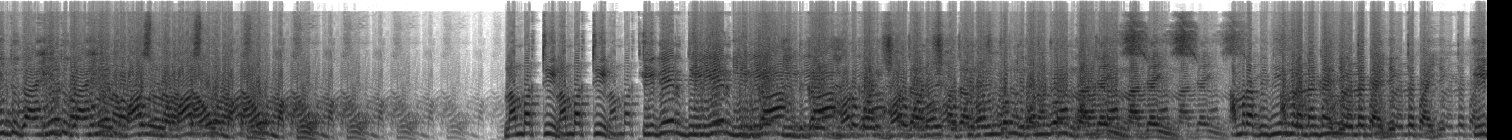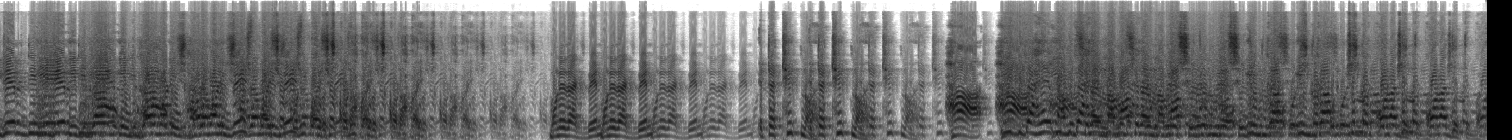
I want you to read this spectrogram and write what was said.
ঈদগাহে ঈদগাহে নামাজ নামাজ পড়াটাও মাকরু। মাকরু। নাম্বার তিন। নাম্বার তিন। ঈদের দিনের দিনে ঈদগাহ ঘর বাড়ি ঘর বাড়ি রঞ্জন রঞ্জন না যাই না যাই আমরা বিভিন্ন এলাকায় দেখতে পাই দেখতে পাই। ঈদের দিনে ঈদগাহ ঈদগাহ বাড়ি বেশ পয়সা খরচ করা হয়। মনে রাখবেন মনে রাখবেন মনে রাখবেন মনে রাখবেন এটা ঠিক নয় এটা ঠিক নয় এটা ঠিক নয় হ্যাঁ ঈদগাহে ঈদগাহে নামাজের নামে সেজন্য সেজন্য ঈদগাহ পরিষ্কার করার জন্য করা যেতে পারে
